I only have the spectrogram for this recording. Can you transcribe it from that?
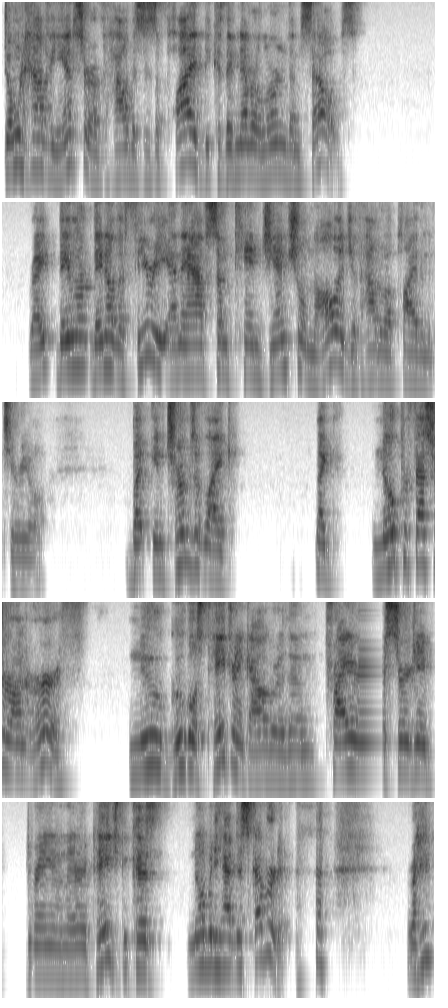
don't have the answer of how this is applied because they've never learned themselves right? They learn they know the theory and they have some tangential knowledge of how to apply the material. But in terms of like like no professor on earth knew google's pagerank algorithm prior to sergey brin and larry page because nobody had discovered it right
